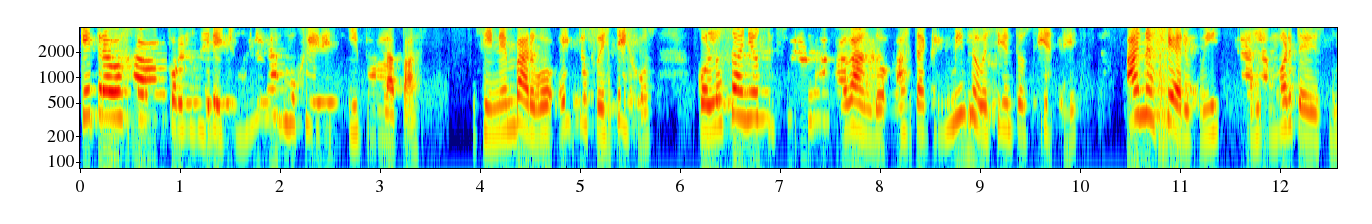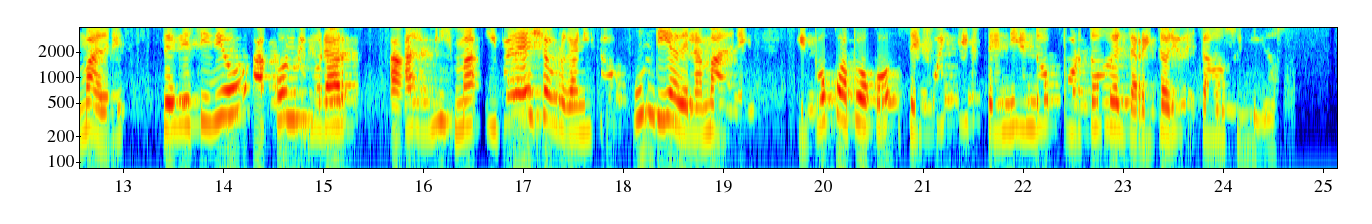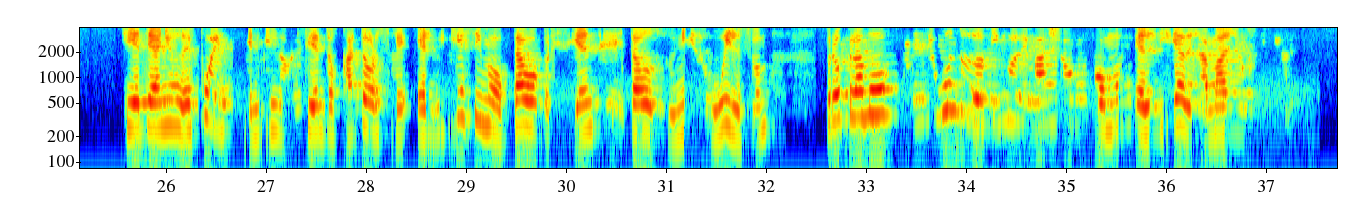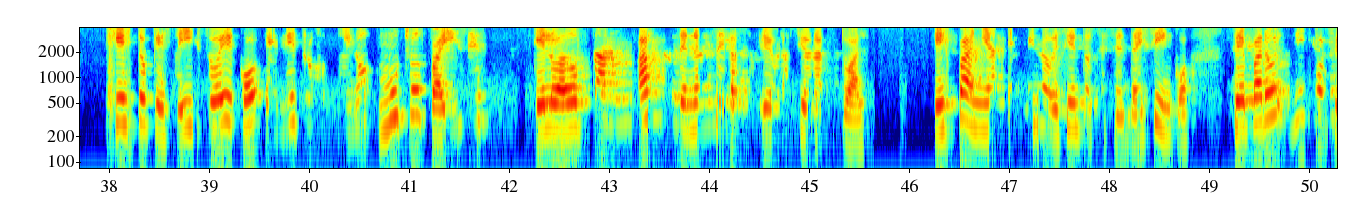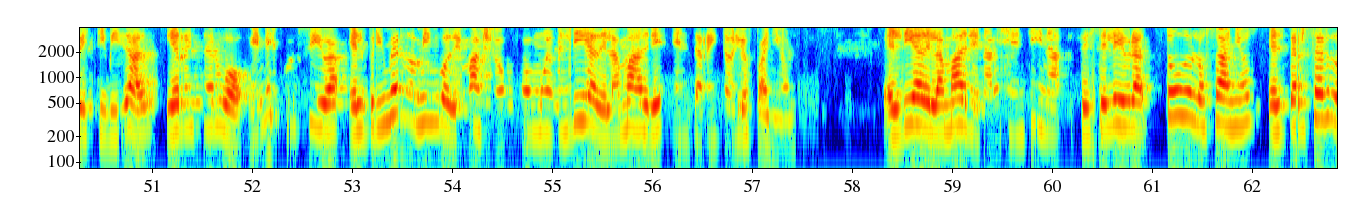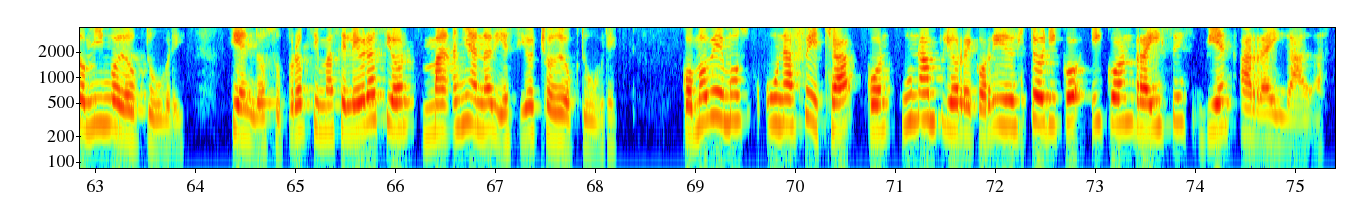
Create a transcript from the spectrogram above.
que trabajaba por los derechos de las mujeres y por la paz. Sin embargo, estos festejos con los años se fueron apagando hasta que en 1907 Anna Hervis, tras la muerte de su madre, se decidió a conmemorar a la misma y para ella organizó un Día de la Madre que poco a poco se fue extendiendo por todo el territorio de Estados Unidos. Siete años después, en 1914, el vigésimo octavo presidente de Estados Unidos, Wilson, proclamó el segundo domingo de mayo como el Día de la Madre oficial, gesto que se hizo eco en, otros, muchos países que lo adoptaron hasta tenerse la celebración actual. España, en 1965, separó dicha festividad y reservó en exclusiva el primer domingo de mayo como el Día de la Madre en territorio español. El Día de la Madre en Argentina se celebra todos los años el tercer domingo de octubre, siendo su próxima celebración mañana 18 de octubre. Como vemos, una fecha con un amplio recorrido histórico y con raíces bien arraigadas.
